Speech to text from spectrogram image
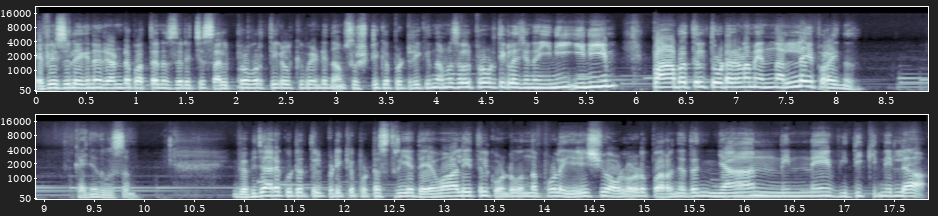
എഫ് എസ് ലേഖനം രണ്ട് പത്തനുസരിച്ച് സൽപ്രവൃത്തികൾക്ക് വേണ്ടി നാം സൃഷ്ടിക്കപ്പെട്ടിരിക്കുന്നു. നമ്മൾ സൽപ്രവൃത്തികളെ ചെയ്യുന്നത് ഇനി ഇനിയും പാപത്തിൽ തുടരണം എന്നല്ല ഈ പറയുന്നത്. കഴിഞ്ഞ ദിവസം വ്യഭിചാര കുറ്റത്തിൽ പിടിക്കപ്പെട്ട സ്ത്രീയെ ദേവാലയത്തിൽ കൊണ്ടുവന്നപ്പോൾ യേശു അവളോട് പറഞ്ഞത് ഞാൻ നിന്നെ വിധിക്കുന്നില്ല.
